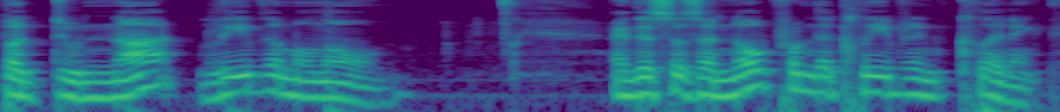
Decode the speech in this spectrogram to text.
but do not leave them alone. And this is a note from the Cleveland Clinic.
